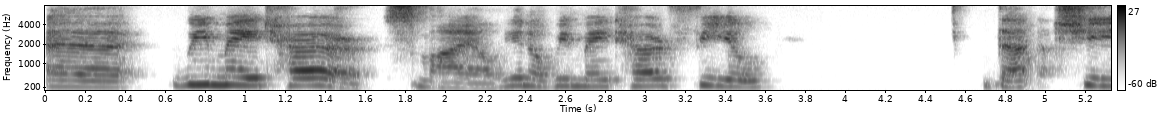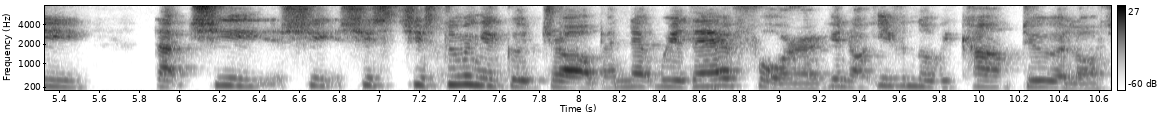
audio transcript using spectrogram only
uh, we made her smile. You know, we made her feel that she, that she, she, she's, she's doing a good job and that we're there for her, you know, even though we can't do a lot.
